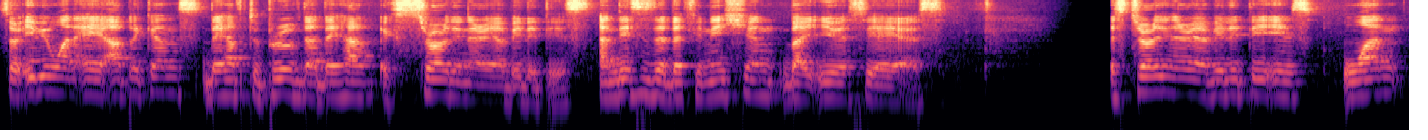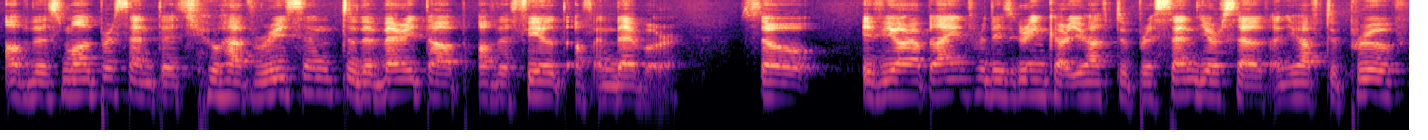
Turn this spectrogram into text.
So EB1A applicants, they have to prove that they have extraordinary abilities, and this is the definition by USCIS. Extraordinary ability is one of the small percentage who have risen to the very top of the field of endeavor. So if you are applying for this green card, you have to present yourself and you have to prove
